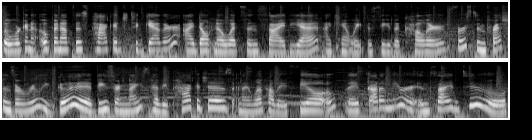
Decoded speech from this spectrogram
So we're gonna open up this package together. I don't know what's inside yet. I can't wait to see the colors. First impressions are really good. These are nice heavy packages and I love how they feel. Oh, they've got a mirror inside too.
